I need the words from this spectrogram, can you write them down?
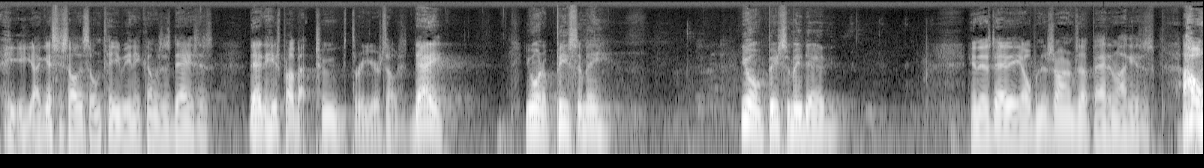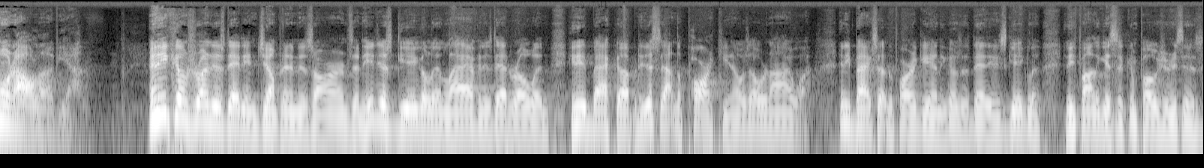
he, I guess he saw this on TV, and he comes to his daddy and says, Daddy, he's probably about two, three years old. Daddy, you want a piece of me? You want a piece of me, Daddy? And his daddy opened his arms up at him like he says, I want all of you. And he comes running to his daddy and jumping in his arms, and he'd just giggle and laugh, and his dad rolling, and he'd back up, and he's just out in the park, you know, it was over in Iowa. And he backs up in the park again, and he goes to his daddy, and he's giggling, and he finally gets his composure, and he says,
